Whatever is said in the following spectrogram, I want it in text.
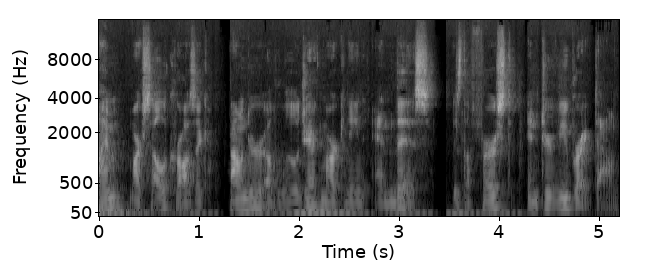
I'm Marcel Krawczyk, founder of Lil Jack Marketing, and this is the first interview breakdown.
